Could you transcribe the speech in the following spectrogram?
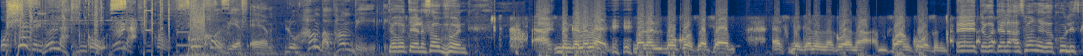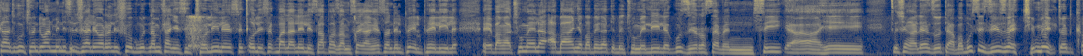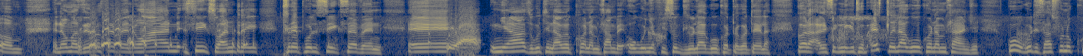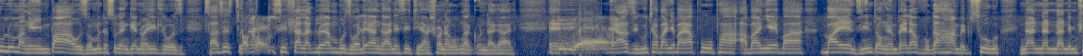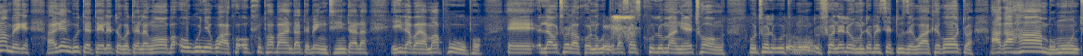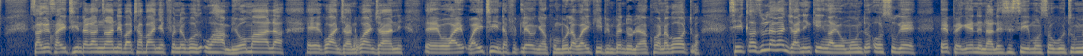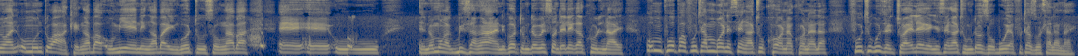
uhlezi nolakhi inkosi ukhozi FM luhamba phambili. Dokotela sawubona. Asibingeleleke balali bokhozi FM asibingelele kuwena mfankosi Eh dokotela asibonge kakhulu isikhathi ku 21 minutes lishaya lehora lishumi ukuthi namhlanje sikutholile sixolise kubalaleli saphazamiseka ngesonto liphelile eh bangathumela abanye babekade bethumelile ku 07C ah he cishe ngalenza udaba. Busizizwe@gmail.com noma 0716136667 eh ngiyazi ukuthi nawe kukhona mhlambe okunye ufisa ukudlula kukho dokotela kodwa ake sikunike ithuba. Esigxila kukho namhlanje kuukuthi sasifuna ukukhuluma ngeimpawu zomuntu osuke ngenwa idlozi sase sigcina sihlala kuloya mbuzo wale yangane sithi yashona ngokungaqondakali. Eh yazi ukuthi abanye bayaphupha abanye ba bayenza into ngempela avuka ahambe ebusuku. Nani mhlambe ke ake ngikudedele dokotela ngoba okunye kwakho okuhlupha abantu ade bengithinta la indaba yamaphupho. Eh la uthola khona ukuthi basasikhuluma ngethonga uthola ukuthi umuntu ushonele umuntu obeseduze kwakhe kodwa akahamba umuntu. Sake sayithinta kancane bathi abanye kufanele uhambe yomala eh kanjani kanjani eh wayi- wayithinta futhi leyo ngiyakhumbula wayikhipha impendulo yakhona. Kodwa siyixazulula kanjani inkinga yomuntu osuke ebhekene nalesi simo sokuthi umyani umuntu wakhe ngaba umyeni ngaba ingoduso ngaba eh eh u eh, noma ungakubiza ngani kodwa umuntu obesondele kakhulu naye. Umphupha futhi ambone sengathi ukhona khona la futhi kuze kujwayeleke nje sengathi umuntu ozobuya futhi azohlala naye.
